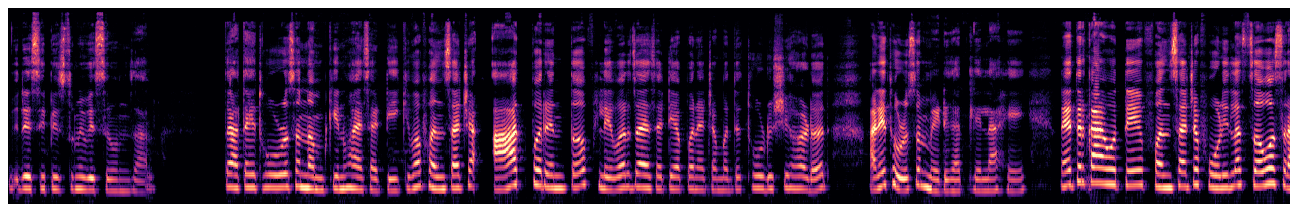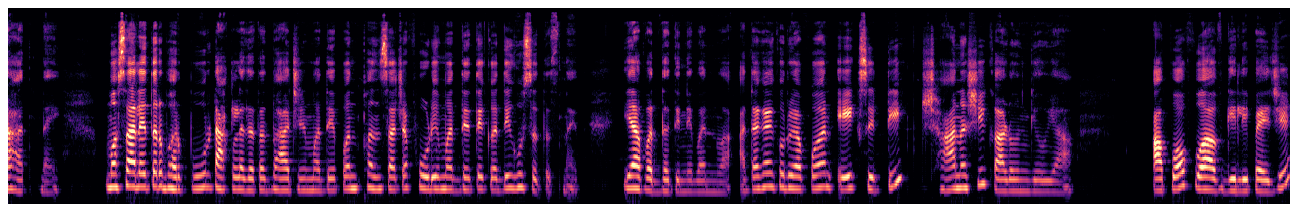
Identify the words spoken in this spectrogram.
रेसिपीज तुम्ही विसरून जाल. तर आता हे थोडंसं नमकीन व्हायसाठी किंवा फणसाच्या आतपर्यंत फ्लेवर जायसाठी आपण याच्यामध्ये थोडीशी हळद आणि थोडंसं मीठ घातलेलं आहे. नाहीतर काय होते फणसाच्या फोडीला चवच राहत नाही. मसाले तर भरपूर टाकले जातात भाजीमध्ये पण फणसाच्या फोडीमध्ये ते कधी घुसतच नाहीत. या पद्धतीने बनवा. आता काय करूया आपण एक सिट्टी छान अशी काढून घेऊया. आपोआप वाफ गेली पाहिजे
